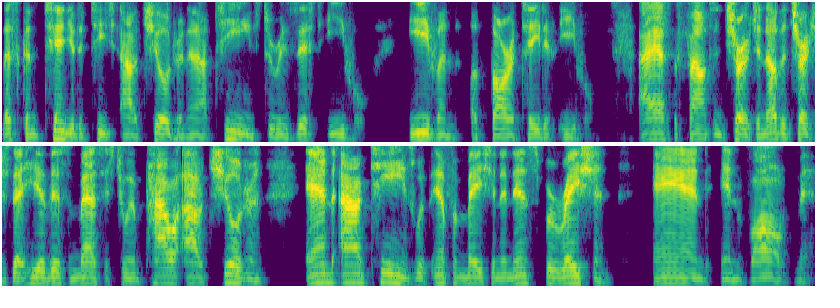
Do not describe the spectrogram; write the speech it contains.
let's continue to teach our children and our teens to resist evil, even authoritative evil. I ask the Fountain Church and other churches that hear this message to empower our children and our teens with information and inspiration and involvement.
